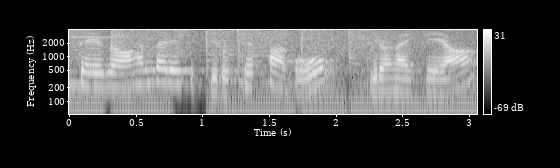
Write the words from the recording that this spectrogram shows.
상태에서 한 다리씩 뒤로 탭하고 일어날게요.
